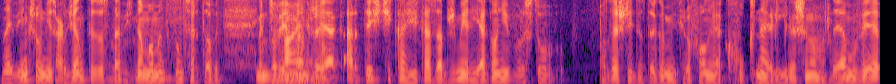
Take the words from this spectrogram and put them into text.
największą niespodziankę zostawić na moment koncertowy. Będzie Powiem wam, fajnie, że no. jak artyści Kazika zabrzmieli, jak oni po prostu podeszli do tego mikrofonu, jak huknęli, Pierwszy numer. to ja mówię,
